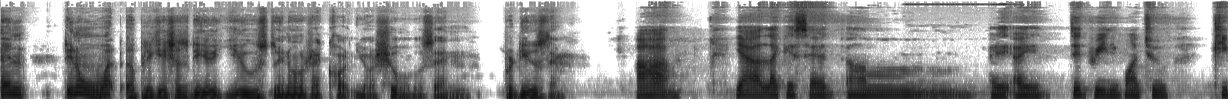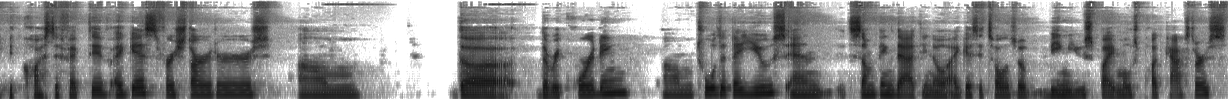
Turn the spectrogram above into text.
and you know what applications do you use to you know record your shows and produce them? Ah, yeah, like I said, um, I, I did really want to keep it cost effective. I guess for starters, um, the the recording um, tool that I use, and it's something that you know, I guess it's also being used by most podcasters.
